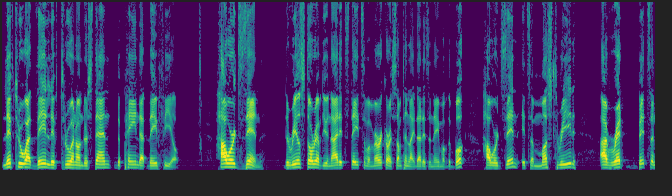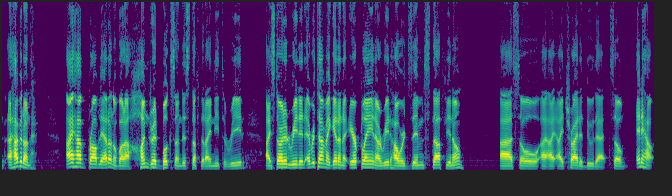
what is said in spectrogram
live through what they lived through and understand the pain that they feel. Howard Zinn, The Real Story of the United States of America or something like that is the name of the book. Howard Zinn. It's a must read. I've read bits and I have it on. I have probably, I don't know, about a hundred books on this stuff that I need to read. I started reading every time I get on an airplane, I read Howard Zinn stuff, you know. Uh, so I, I, I try to do that. So, anyhow,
